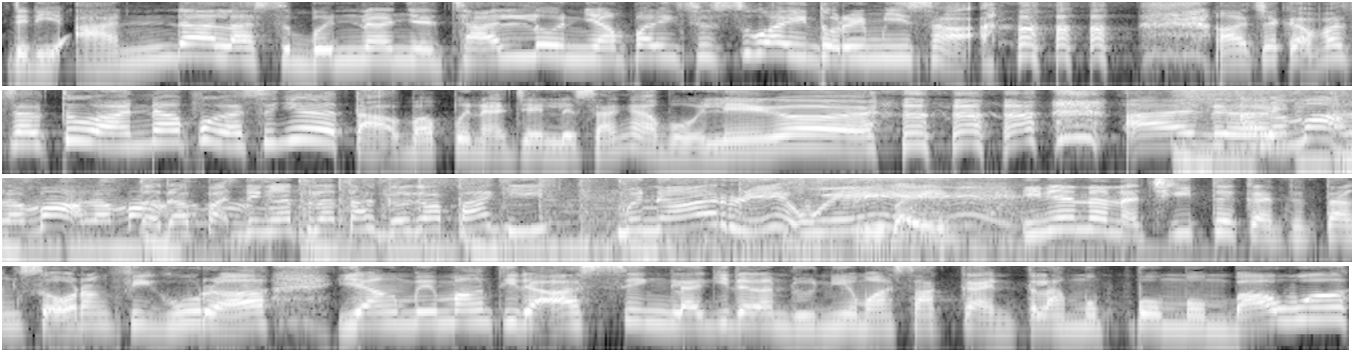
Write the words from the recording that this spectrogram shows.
jadi anda lah sebenarnya calon yang paling sesuai untuk Remy Sak. ah, cakap pasal tu, anda apa rasanya tak berapa nak jealous sangat boleh ke? Ada. Alamak, alamak, alamak. Tak dapat dengar telatah gegar pagi. Menarik weh. Baik. Ini anda nak ceritakan tentang seorang figura yang memang tidak asing lagi dalam dunia masakan. Telah mem- membawa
